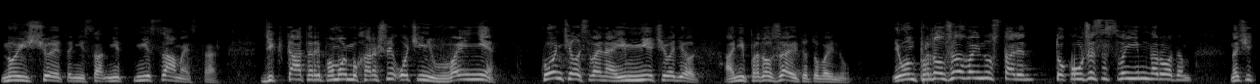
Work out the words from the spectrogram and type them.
Но еще это не, не, не самое страшное. Диктаторы, по-моему, хороши очень в войне. Кончилась война, им нечего делать. Они продолжают эту войну. И он продолжал войну, Сталин, только уже со своим народом. Значит,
